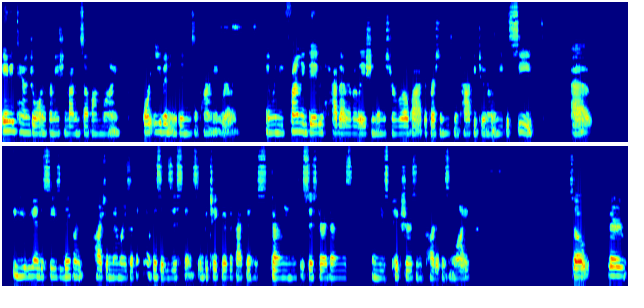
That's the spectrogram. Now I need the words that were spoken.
any tangible information about himself online, or even within his apartment, really. And when he finally did have that revelation that Mr. Robot, the person he's been talking to, and he could see, uh, he began to see different parts and memories of, of his existence, in particular the fact that his Darlene was his sister, Darlene was in these pictures and part of his life. So there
